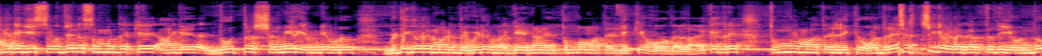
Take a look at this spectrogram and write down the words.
ಹಾಗಾಗಿ ಸೌಜನ್ಯ ಸಂಬಂಧಕ್ಕೆ ಹಾಗೆ ದೂತ ಶಮೀರ್ ಎಂ ಡಿ ಅವರು ಬಿಡುಗಡೆ ಮಾಡಿದ ವಿಡಿಯೋ ಬಗ್ಗೆ ನಾನೇನು ತುಂಬಾ ಮಾತಾಡಲಿಕ್ಕೆ ಹೋಗಲ್ಲ. ಯಾಕೆಂದ್ರೆ ತುಂಬಾ ಮಾತಾಡಲಿಕ್ಕೆ ಹೋದ್ರೆ ಚರ್ಚೆಗೆ ಒಳಗಾಗ್ತದೆ ಈ ಒಂದು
